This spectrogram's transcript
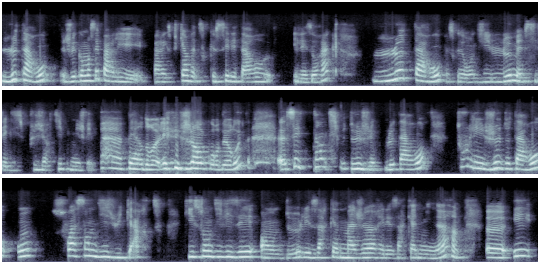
le tarot, je vais commencer par, les, par expliquer en fait ce que c'est les tarots et les oracles. Le tarot, parce qu'on dit le, même s'il existe plusieurs types, mais je ne vais pas perdre les gens en cours de route, euh, c'est un type de jeu. Le tarot, tous les jeux de tarot ont 78 cartes qui sont divisées en deux, les arcades majeures et les arcades mineures. Euh, et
